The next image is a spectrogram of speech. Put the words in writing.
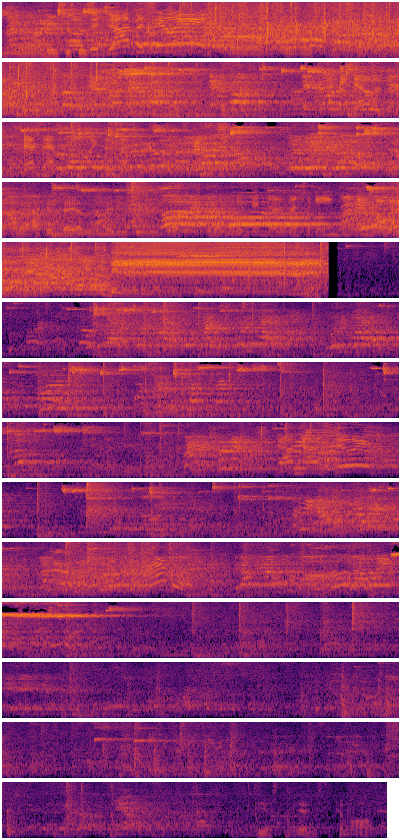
Yeah, I think it's just because. Good job, Vasily! I think Noah um, says that, but it's only 'cause that's where his other Yeah, I don't. I couldn't tell you other than maybe just because he's brothers. I don't know. He's been to a bunch of games and things. Yeah. He's been to Livermore games too. But Job, Noah Stewart. Travel. Has, yeah, he has to come off.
